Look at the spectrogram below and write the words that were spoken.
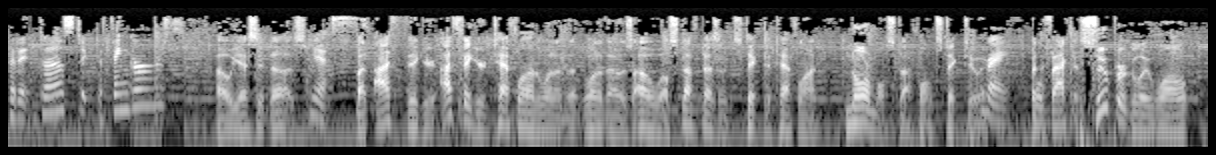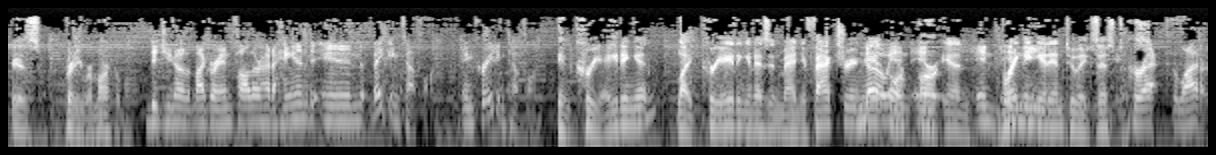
but it does stick to fingers. Oh yes, it does. Yes. But I figured I figured Teflon one of the one of those. Oh well, stuff doesn't stick to Teflon. Normal stuff won't stick to it. Right. But the fact that super glue won't is pretty remarkable. Did you know that my grandfather had a hand in making Teflon, in creating Teflon? In creating it, like creating it as in manufacturing No, it, or in- in- or in, in- in bringing the- it into existence. Correct, the latter.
